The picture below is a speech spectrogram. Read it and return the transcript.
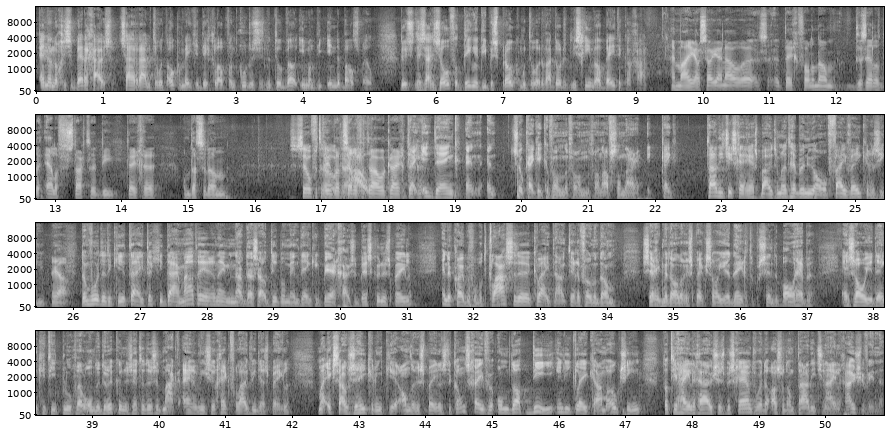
En dan nog eens Berghuis. Zijn ruimte wordt ook een beetje dichtgelopen. Want Koeders is natuurlijk wel iemand die in de bal speelt. Dus er zijn zoveel dingen die besproken moeten worden... waardoor het misschien wel beter kan gaan. En Mario, zou jij nou eh, s- tegen Volendam dezelfde elf starten die tegen... Omdat ze dan Zelfvertrouwen. wat krijgen. zelfvertrouwen krijgen Kijk, tegen... ik denk, en, en zo kijk ik er van, van, van afstand naar. ik- Kijk, Tadic is geen rechtsbuiten, maar dat hebben we nu al vijf weken gezien. Ja. Dan wordt het een keer tijd dat je daar maatregelen neemt. Nou, daar zou op dit moment denk ik Berghuis het best kunnen spelen. En dan kan je bijvoorbeeld Klaassen eh, kwijt. Nou, tegen Volendam zeg ik met alle respect, zal je 90% de bal hebben. En zal je denk ik die ploeg wel onder druk kunnen zetten. Dus het maakt eigenlijk niet zo gek veel uit wie daar spelen. Maar ik zou zeker een keer andere spelers de kans geven. Omdat die in die kleedkamer ook zien dat die heilige huisjes beschermd worden. Als we dan Tadic een heilig huisje vinden.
